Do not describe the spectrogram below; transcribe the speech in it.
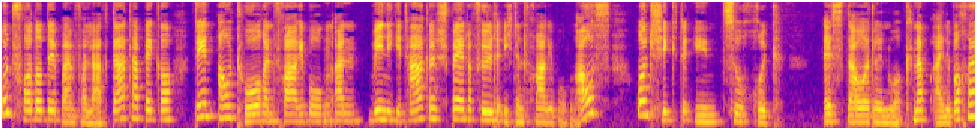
und forderte beim Verlag Databecker den Autorenfragebogen an. Wenige Tage später füllte ich den Fragebogen aus und schickte ihn zurück. Es dauerte nur knapp eine Woche,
